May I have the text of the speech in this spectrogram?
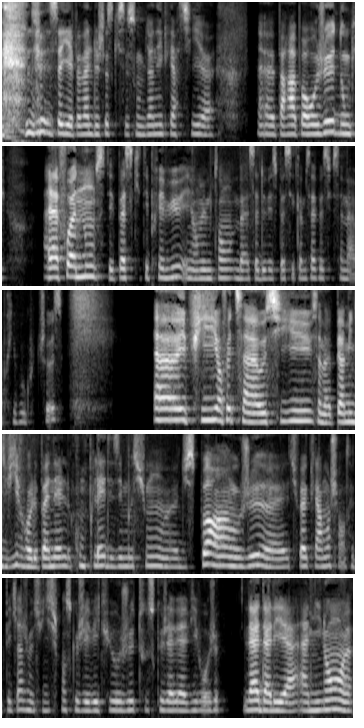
ça, il y a pas mal de choses qui se sont bien éclaircies euh, euh, par rapport au jeu. Donc, à la fois, non, c'était pas ce qui était prévu, et en même temps, bah, ça devait se passer comme ça parce que ça m'a appris beaucoup de choses. Euh, et puis en fait ça a aussi ça m'a permis de vivre le panel complet des émotions du sport hein, au jeu. Tu vois clairement je suis rentrée de Pékin, je me suis dit je pense que j'ai vécu au jeu tout ce que j'avais à vivre au jeu. Là d'aller à, à, Milan,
